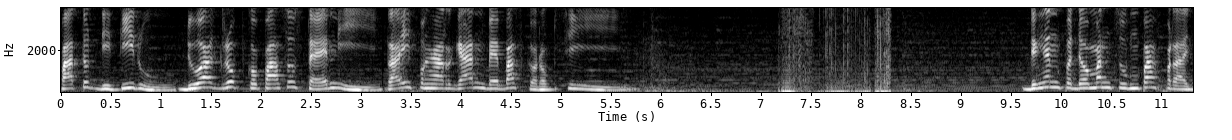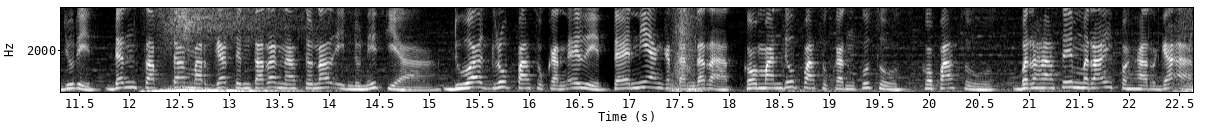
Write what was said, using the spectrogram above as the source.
patut ditiru. Dua grup Kopassus TNI raih penghargaan bebas korupsi. Dengan pedoman Sumpah Prajurit dan Sabta Marga Tentara Nasional Indonesia. Dua grup pasukan elit TNI Angkatan Darat, Komando Pasukan Khusus Kopassus berhasil meraih penghargaan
